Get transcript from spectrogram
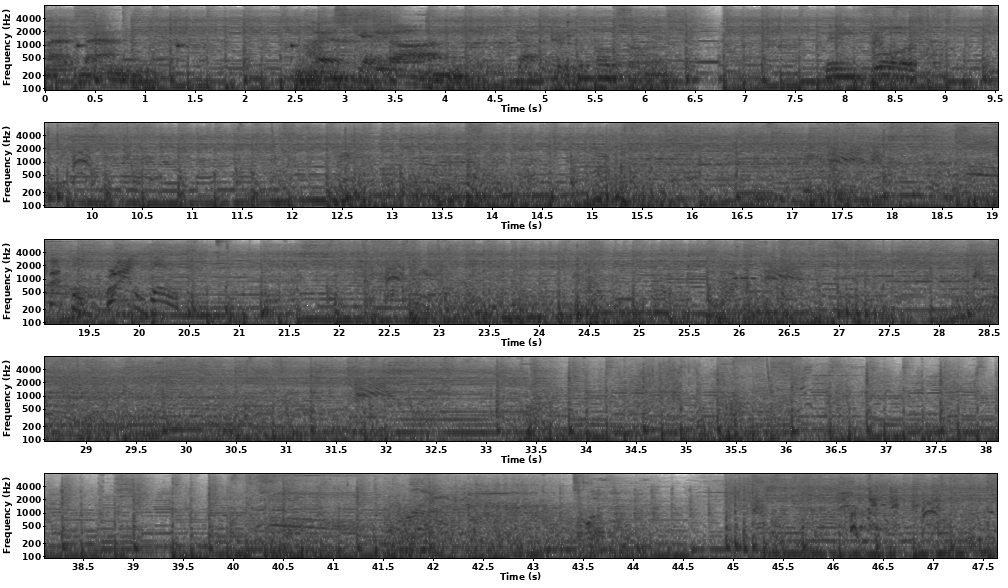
madman. Let's get it on. Dr. Repulsor. Being forced. Cutting Friday.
